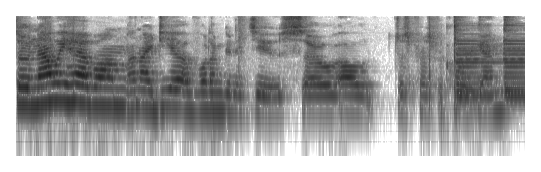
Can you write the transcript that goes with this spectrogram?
So now we have um, an idea of what I'm gonna do, so I'll just press record again.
